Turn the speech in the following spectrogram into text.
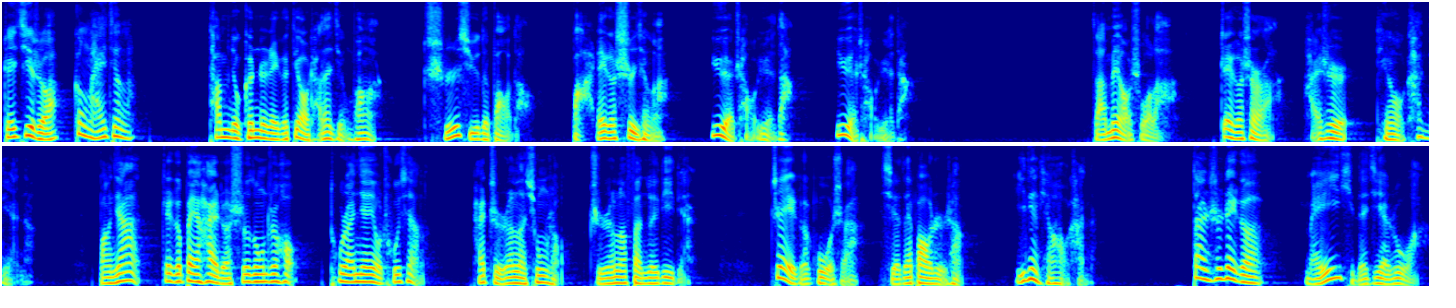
这记者更来劲了。他们就跟着这个调查的警方啊，持续的报道，把这个事情啊越炒越大，越炒越大。咱们要说了啊，这个事儿啊，还是挺有看点的。绑架案，这个被害者失踪之后，突然间又出现了，还指认了凶手，指认了犯罪地点。这个故事啊，写在报纸上，一定挺好看的。但是这个媒体的介入啊，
